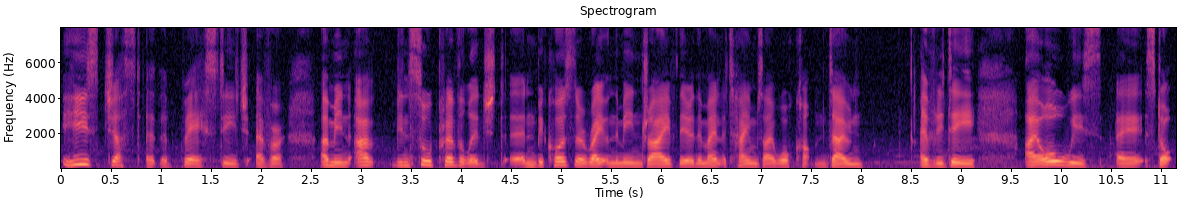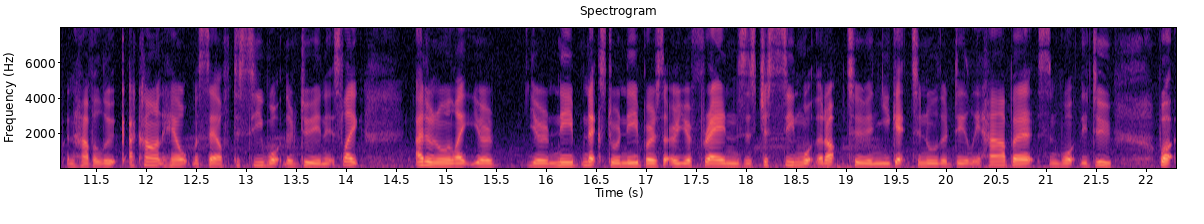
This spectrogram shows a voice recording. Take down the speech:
He's just at the best stage ever. I mean, I've been so privileged, and because they're right on the main drive there, the amount of times I walk up and down every day, I always uh, stop and have a look. I can't help myself to see what they're doing. It's like, I don't know, like your your next door neighbours that are your friends is just seeing what they're up to, and you get to know their daily habits and what they do. But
